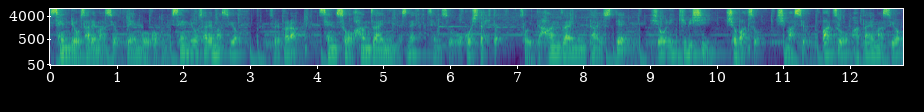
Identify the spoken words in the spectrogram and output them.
占領されますよ。連合国に占領されますよ。それから戦争犯罪人ですね。戦争を起こした人。そういった犯罪人に対して非常に厳しい処罰をしますよ。罰を与えますよ。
